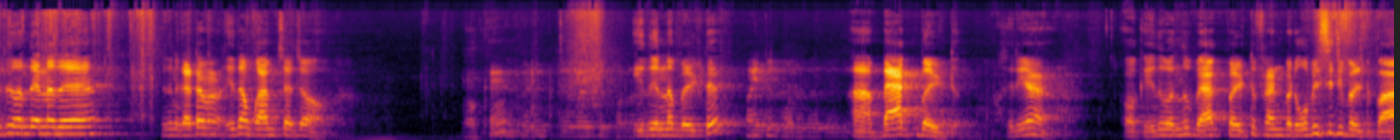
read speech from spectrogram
இது வந்து என்னது? இதுன்னு கேட்டால் இதான் காமிச்சாச்சோ? ஓகே. இது என்ன பெல்ட்டு? ஆ பேக் பெல்ட் சரியா? ஓகே இது வந்து back belt front belt obesity பெல்ட்டுப்பா.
